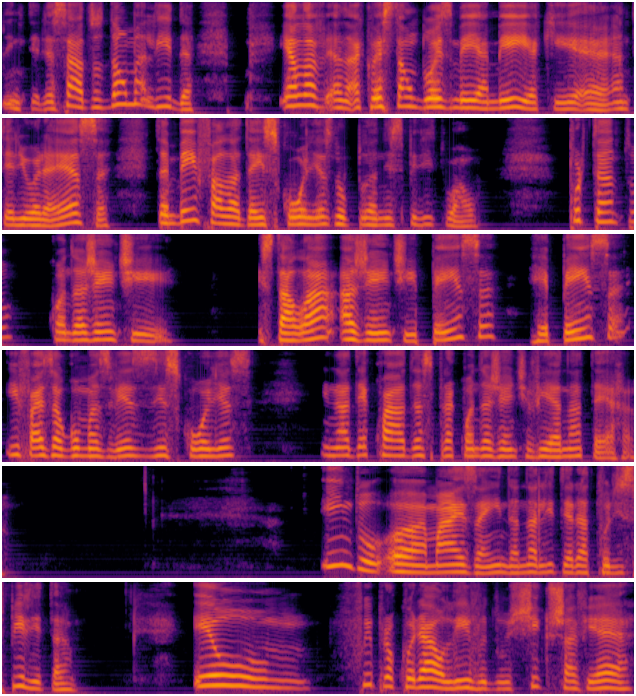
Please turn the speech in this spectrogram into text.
interessados, dá uma lida. Ela, a questão 266, que é anterior a essa, também fala das escolhas no plano espiritual. Portanto, quando a gente está lá, a gente pensa, repensa e faz algumas vezes escolhas inadequadas para quando a gente vier na Terra. Indo uh, mais ainda na literatura espírita, eu fui procurar o livro do Chico Xavier,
